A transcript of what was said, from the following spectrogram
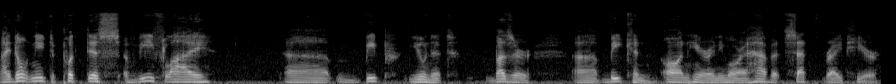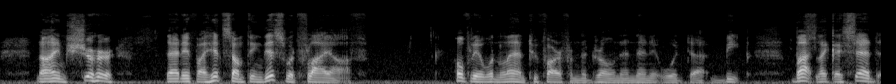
I don't need to put this V-Fly uh, beep unit, buzzer, uh, beacon on here anymore. I have it set right here. Now I'm sure that if I hit something, this would fly off hopefully it wouldn't land too far from the drone and then it would uh, beep. But like I said,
